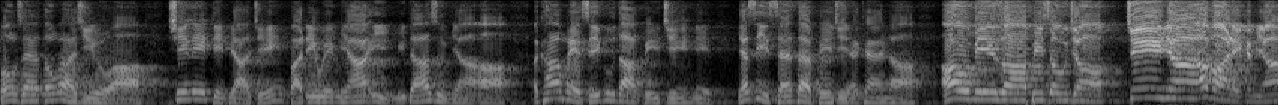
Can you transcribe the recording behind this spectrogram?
ပုံစံ3ကကြီးတို့အားရှင်းလင်းတင်ပြခြင်းပါတီဝင်များ၏မိသားစုများအားအခမဲ့စေကုသပေးခြင်းနှင့်မျက်စိစမ်းသပ်ပေးခြင်းအခမ်းအနားအောင်မြင်စွာပြီးဆုံးကြောင်းကြေညာအပ်ပါတယ်ခင်ဗျာ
